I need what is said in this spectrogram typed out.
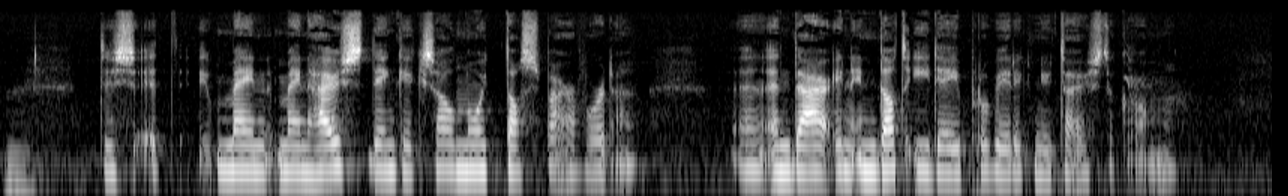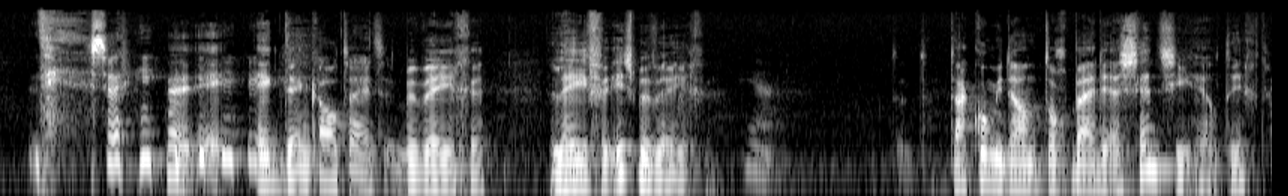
Hmm. Dus het, mijn, mijn huis, denk ik, zal nooit tastbaar worden. En, en daarin, in dat idee probeer ik nu thuis te komen. Sorry. Nee, ik, ik denk altijd, bewegen, leven is bewegen daar kom je dan toch bij de essentie heel dicht.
